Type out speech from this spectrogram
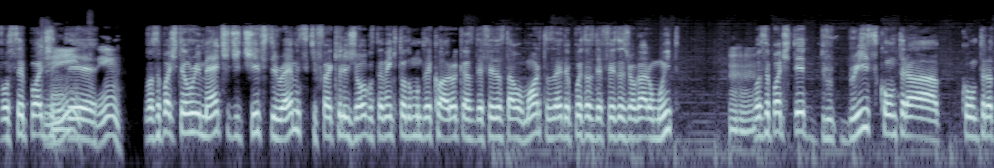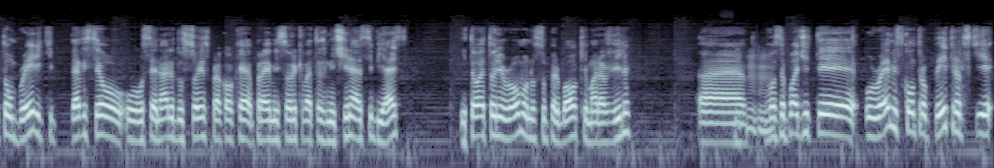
Você pode sim, ter. Sim. Você pode ter um rematch de Chiefs e Rams, que foi aquele jogo também que todo mundo declarou que as defesas estavam mortas, aí depois as defesas jogaram muito. Uhum. Você pode ter Breeze contra, contra Tom Brady, que deve ser o, o cenário dos sonhos para qualquer pra emissora que vai transmitir, né? A CBS. Então é Tony Romo no Super Bowl, que maravilha. É, uhum. Você pode ter o Rams contra o Patriots, que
